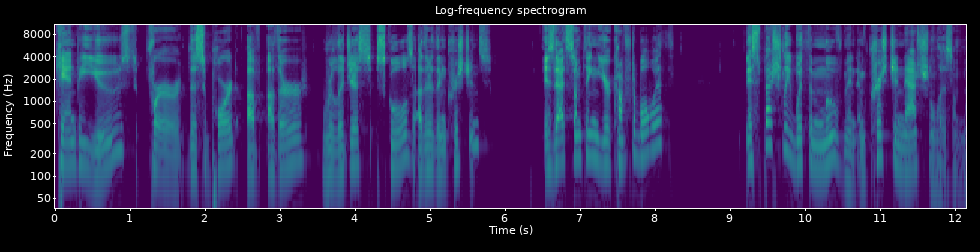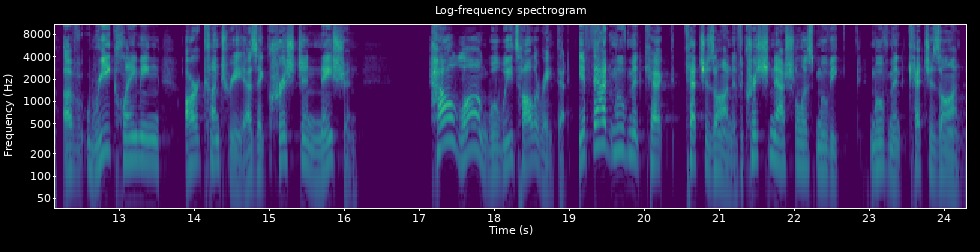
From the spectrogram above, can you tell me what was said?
can be used for the support of other religious schools other than Christians? Is that something you're comfortable with? Especially with the movement of Christian nationalism, of reclaiming our country as a Christian nation. How long will we tolerate that? If that movement ca- catches on, if the Christian nationalist movie, movement catches on,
